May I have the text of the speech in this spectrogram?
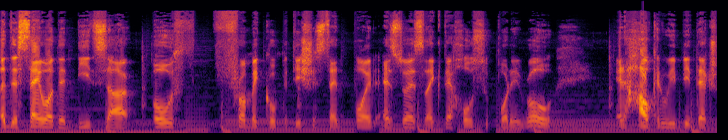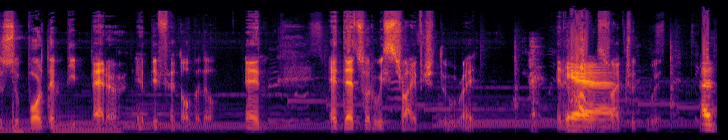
understand what the needs are, both from a competition standpoint as well as like the whole supporting role, and how can we be there to support them be better and be phenomenal, and and that's what we strive to do, right? And yeah. how we strive to do it. I,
